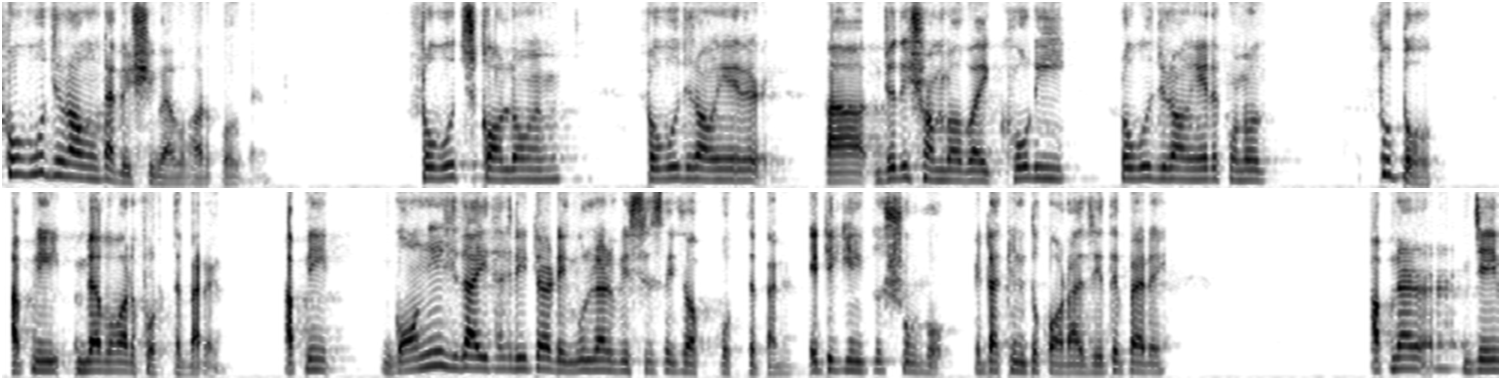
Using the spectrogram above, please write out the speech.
সবুজ রংটা বেশি ব্যবহার করবেন। সবুজ কলম, সবুজ রঙের যদি সম্ভব হয় খড়ি, সবুজ রঙের কোনো সুতো আপনি ব্যবহার করতে পারেন। আপনি গণেশ গায়ত্রীটা রেগুলার বেসিসে জব করতে পারেন এটি কিন্তু শুভ, এটা কিন্তু করা যেতে পারে। আপনার যে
